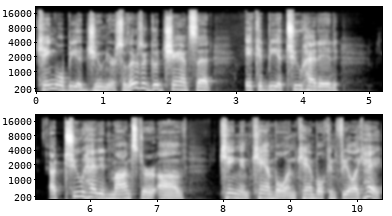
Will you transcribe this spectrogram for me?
King will be a junior. So there's a good chance that it could be a two-headed a two-headed monster of King and Campbell and Campbell can feel like, "Hey,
